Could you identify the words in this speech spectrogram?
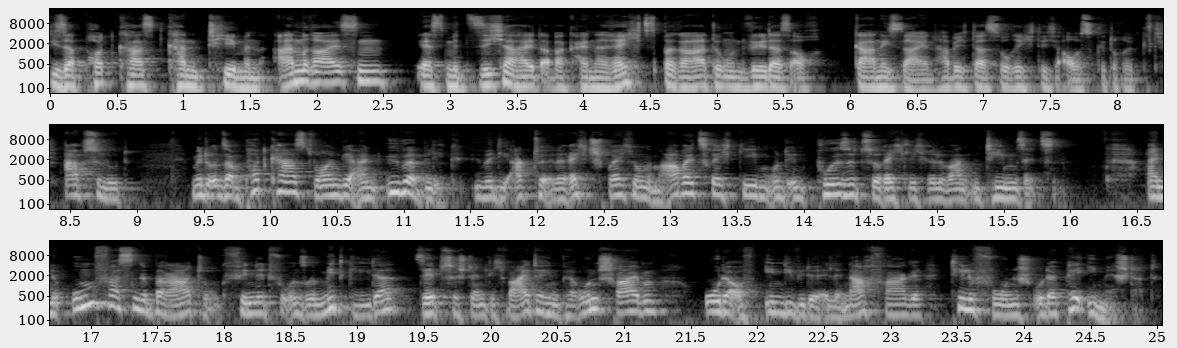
Dieser Podcast kann Themen anreißen, er ist mit Sicherheit aber keine Rechtsberatung und will das auch gar nicht sein. Habe ich das so richtig ausgedrückt? Absolut. Mit unserem Podcast wollen wir einen Überblick über die aktuelle Rechtsprechung im Arbeitsrecht geben und Impulse zu rechtlich relevanten Themen setzen. Eine umfassende Beratung findet für unsere Mitglieder selbstverständlich weiterhin per Rundschreiben oder auf individuelle Nachfrage, telefonisch oder per E-Mail statt.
